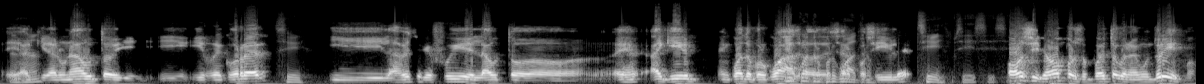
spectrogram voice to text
eh, alquilar un auto y, recorrer. Sí. Y las veces que fui el auto, hay que ir en 4x4, de ser posible. Sí, sí, sí, O si no, por supuesto, con algún turismo,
